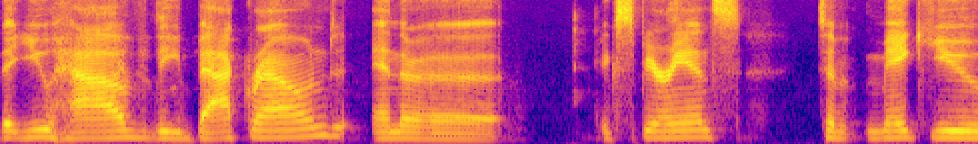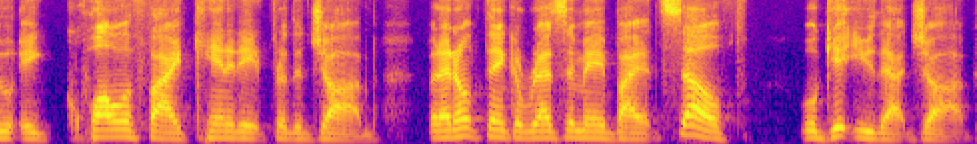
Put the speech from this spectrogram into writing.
that you have the background and the experience to make you a qualified candidate for the job. But I don't think a resume by itself will get you that job.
